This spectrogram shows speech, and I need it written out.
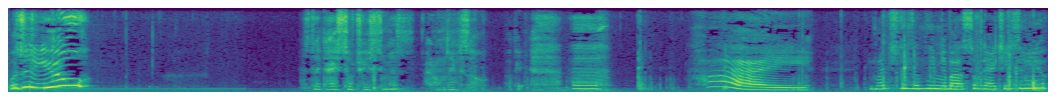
was it you? Is that guy still chasing us? I don't think so. Uh, hi. You mentioned something about some guy chasing you?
